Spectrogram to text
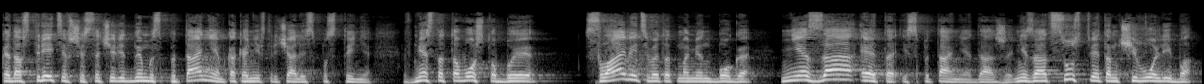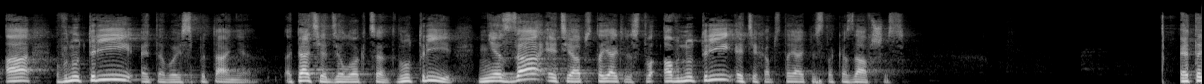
Когда, встретившись с очередным испытанием, как они встречались в пустыне, вместо того, чтобы славить в этот момент Бога не за это испытание даже, не за отсутствие там чего-либо, а внутри этого испытания. Опять я делаю акцент. Внутри. Не за эти обстоятельства, а внутри этих обстоятельств оказавшись. Это,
